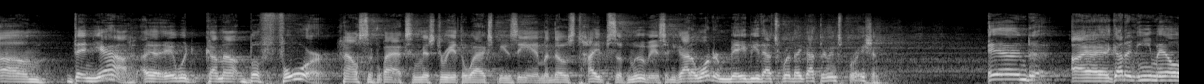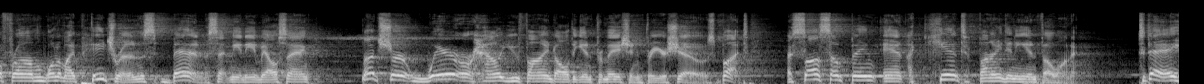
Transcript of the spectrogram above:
um, then yeah, uh, it would come out before House of Wax and Mystery at the Wax Museum and those types of movies, and you got to wonder maybe that's where they got their inspiration. And I got an email from one of my patrons, Ben, sent me an email saying, not sure where or how you find all the information for your shows, but I saw something and I can't find any info on it. Today,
